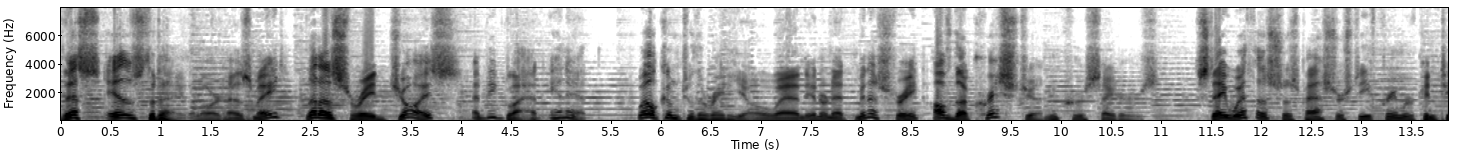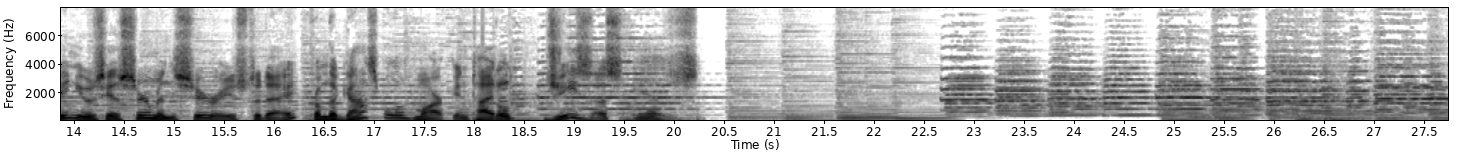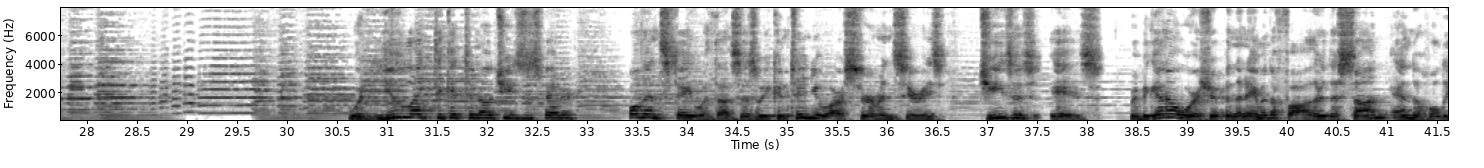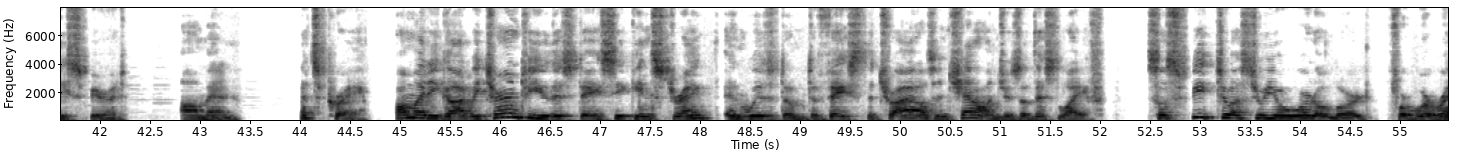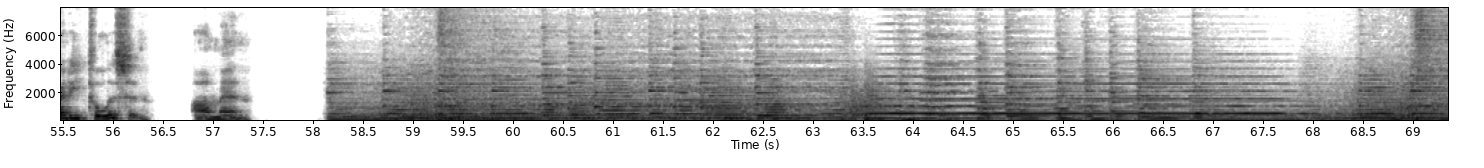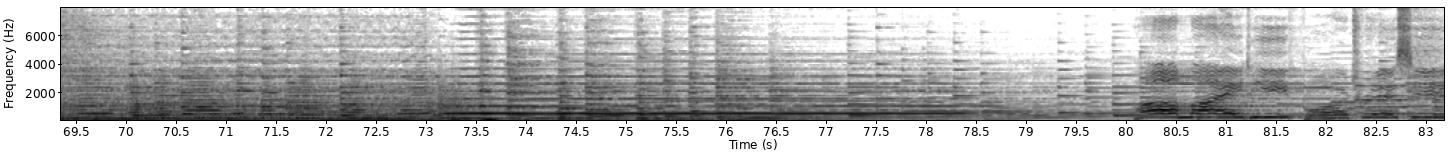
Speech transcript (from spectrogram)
This is the day the Lord has made. Let us rejoice and be glad in it. Welcome to the radio and internet ministry of the Christian Crusaders. Stay with us as Pastor Steve Kramer continues his sermon series today from the Gospel of Mark entitled Jesus Is. Would you like to get to know Jesus better? Well, then stay with us as we continue our sermon series, Jesus Is. We begin our worship in the name of the Father, the Son, and the Holy Spirit. Amen. Let's pray. Almighty God, we turn to you this day seeking strength and wisdom to face the trials and challenges of this life. So speak to us through your word, O Lord, for we're ready to listen. Amen.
